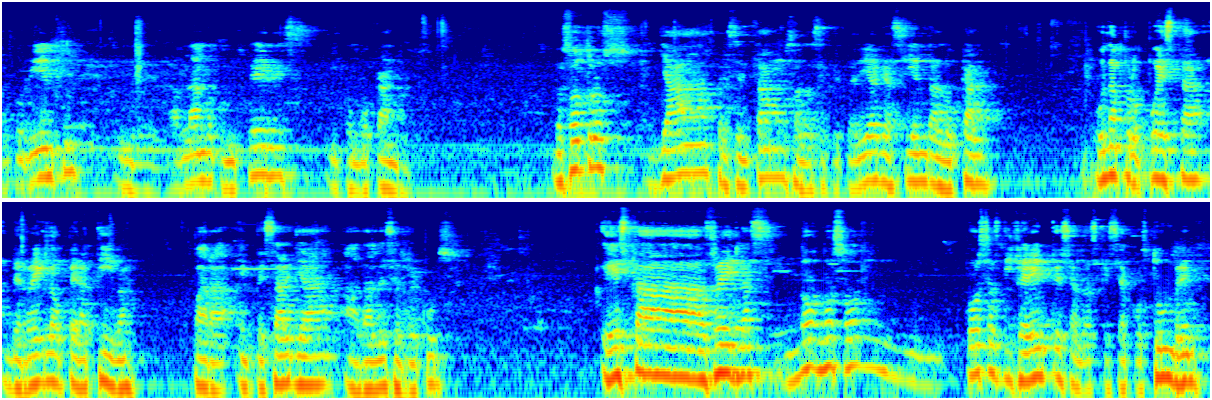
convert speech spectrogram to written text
al corriente, eh, hablando con ustedes y convocándolos. Nosotros ya presentamos a la Secretaría de Hacienda local una propuesta de regla operativa para empezar ya a darles el recurso. Estas reglas no, no son cosas diferentes a las que se acostumbren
